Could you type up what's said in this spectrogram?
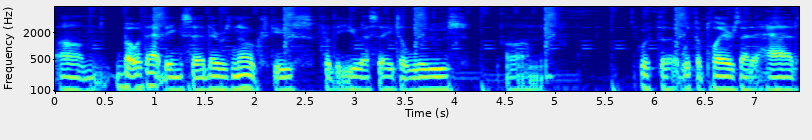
Um, but with that being said, there was no excuse for the USA to lose um, with the with the players that it had,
